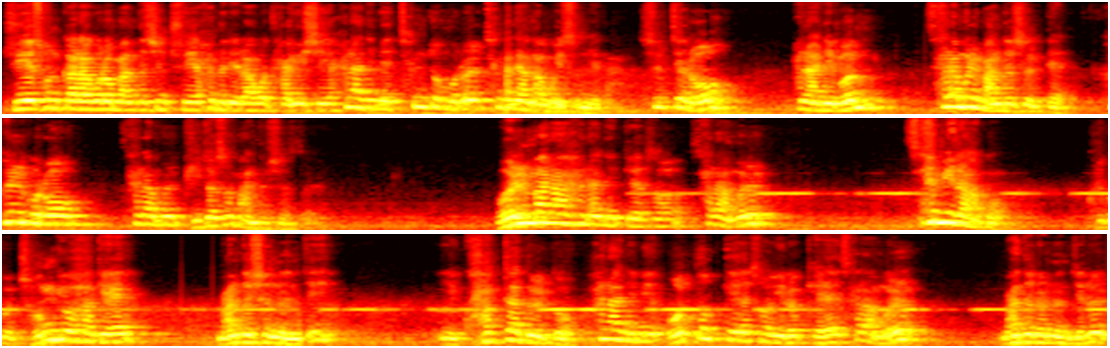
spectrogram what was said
주의 손가락으로 만드신 주의 하늘이라고 다윗이 하나님의 창조물을 찬양하고 있습니다. 실제로 하나님은 사람을 만드실 때 흙으로 사람을 빚어서 만드셨어요. 얼마나 하나님께서 사람을 세밀하고 그리고 정교하게 만드셨는지 이 과학자들도 하나님이 어떻게 해서 이렇게 사람을 만들었는지를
